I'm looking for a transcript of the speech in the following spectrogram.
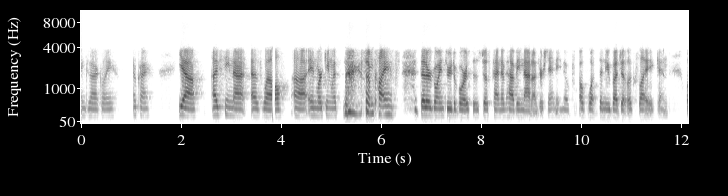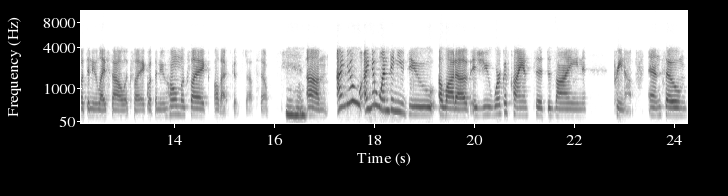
Exactly. Okay. Yeah, I've seen that as well uh, in working with some clients that are going through divorces, just kind of having that understanding of, of what the new budget looks like and what the new lifestyle looks like, what the new home looks like, all that good stuff. So mm-hmm. um, I know I know one thing you do a lot of is you work with clients to design prenups. And so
